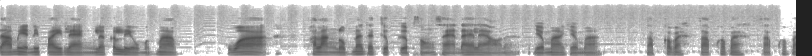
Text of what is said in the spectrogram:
damage นี่ไปแรงแล้วก็เร็วมากๆ เพราะว่าพลังรบน่าจะเกือบเกือบสองแสนได้แล้วนะ เยอะมากเยอะมากซับเข้าไปซับเข้าไปซับเข้าไป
